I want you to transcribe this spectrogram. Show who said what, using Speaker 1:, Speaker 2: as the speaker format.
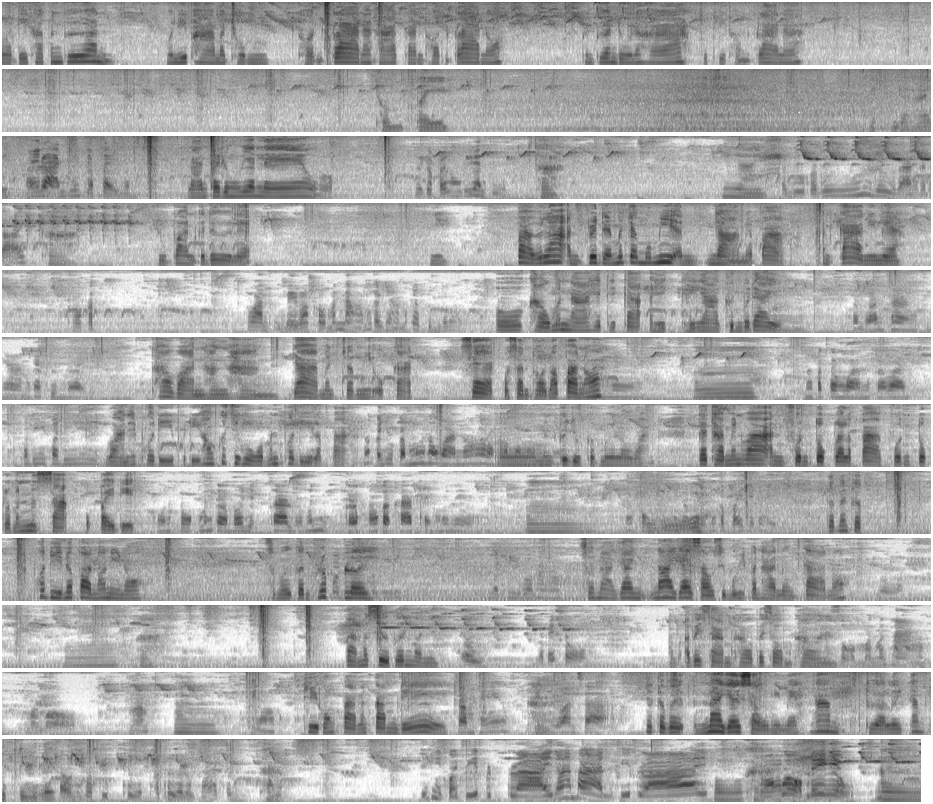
Speaker 1: สวัสดีค่ะเพื่อนๆ วันนี้พามาชมถอนกล้านะคะ การถอนกล้าเนาะ เพื่อนๆดูนะคะ วิธีถอนกล้านะ ชมไปนี่คุณยาย
Speaker 2: ให้หลานอยู่จะใส่มัน
Speaker 1: ร้านไปโรงเรียนแล้ว
Speaker 2: เดี๋ยวกลับไปโรงเรียนจริง
Speaker 1: ค่ะ นี่ไง
Speaker 2: กันอยู่ก็ดื้อดื้อหลานก็ได้
Speaker 1: ค่ะ อยู่บ้านก็ดื้อแล้วนี่ป้าเวลาอันเป็นไดมันจังโมมี่อันหญ้าแม่ป้า อันก้านี่แม่
Speaker 2: เขาก็ว่านแบบว่าเขามันหนามนกับหยามมันก็ขึ้นได้
Speaker 1: โอ้เขามันหนาเฮ็ดให้กาให้ให้หญ้าขึ้นบ่ได้
Speaker 2: แต่ว่านทางหยามมันก็ขึ้นได้
Speaker 1: ถ้าหวานห่างๆหญ้ามันจะมีโอกาสแทรกกว่าสันทอนเนาะป้าเนาะ
Speaker 2: แม่
Speaker 1: เออ
Speaker 2: มันก็ต้องหวานกับว่า พอดีพอดี
Speaker 1: หวานให้พอดีพอดีเฮาก็สิฮู้ว่ามันพอดีละป้า
Speaker 2: มันก็อยู่กับมือเขาหวานเนาะ
Speaker 1: อ๋อมันก็อยู่กับมือเราหวาน แต่ถ้าแม่นว่าอันฝนตกแล้วล่ะป้าฝนตกแล้วมันสะออกไปเด้
Speaker 2: ฝนตกมันก็บ่เห็ดค่าหรือมันก็เขาก็ขาดผมไปแล้ว
Speaker 1: อืม
Speaker 2: แล้วผมมันก็ไปไปได้
Speaker 1: แต่มันกับพอดีเนาะป้าเนาะนี่เนาะเสมอกันพรึบเลย
Speaker 2: นาทีบ่ฮา
Speaker 1: ส่วนมากย่ายหน้าย่ายเสาสิบ่มีปัญหาเรื่องกาเนาะ ป้ามาซื้อเพิ่นบ่นี่
Speaker 2: เออแล้วไปสอม
Speaker 1: เอาเอาไปสามเขาไปสอมเขานั่น
Speaker 2: สอมมันมันห่างมันบ่นั่น
Speaker 1: อืม
Speaker 2: ความ
Speaker 1: ที่ของป้ามันต่ำเด้
Speaker 2: กำแพง
Speaker 1: ค่ะ
Speaker 2: ที่วานซ่า
Speaker 1: เนี่ยแต่ว่าหน้ายายเสานี่แหม่งามเถื่อเลยงามทุกปีเลย
Speaker 2: เสานี่ก็ปิดเถื่อนก็เถื่อนหรอกนะ
Speaker 1: ค่ะ
Speaker 2: ที่นี่คอยปิดหลายหน้าบ้านปิดหลาย
Speaker 1: โอ้ค่ะ
Speaker 2: สองรอบแล้ว
Speaker 1: อืม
